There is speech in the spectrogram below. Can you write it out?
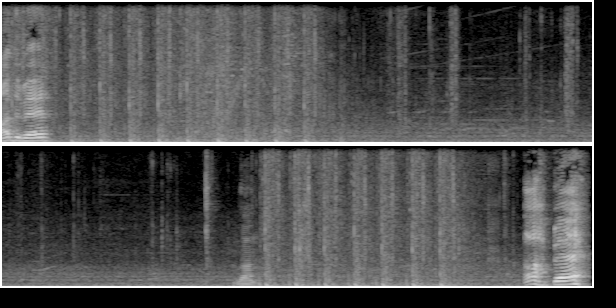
Hadi be. Lan. Ah be.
